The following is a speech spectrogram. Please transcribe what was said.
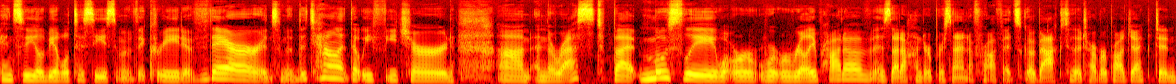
and so you'll be able to see some of the creative there and some of the talent that we featured um, and the rest. But mostly, what we're, what we're really proud of is that 100% of profits go back to the Trevor Project. And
